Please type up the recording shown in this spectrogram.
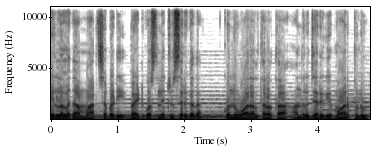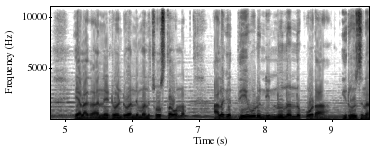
పిల్లలుగా మార్చబడి బయటకు వస్తున్నాయి చూసారు కదా? కొన్ని వారాల తర్వాత అందులో జరిగే మార్పులు ఎలాగ అనేటువంటివన్నీ మనం చూస్తూ ఉన్నాం. అలాగే దేవుడు నిన్ను నన్ను కూడా ఈ రోజున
